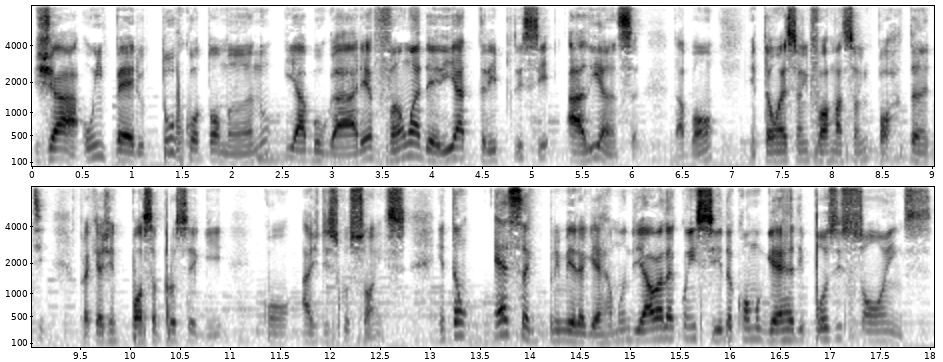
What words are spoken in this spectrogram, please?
Já o Império Turco-Otomano e a Bulgária vão aderir à Tríplice Aliança, tá bom? Então essa é uma informação importante para que a gente possa prosseguir com as discussões. Então, essa Primeira Guerra Mundial ela é conhecida como Guerra de Posições.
